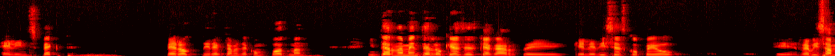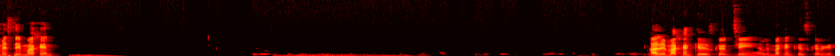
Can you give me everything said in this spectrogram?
el inspect, pero directamente con Podman. Internamente lo que hace es que agar, eh, que le dice escopeo, eh, revísame esta imagen. A la imagen que descargué, sí, a la imagen que descargué.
